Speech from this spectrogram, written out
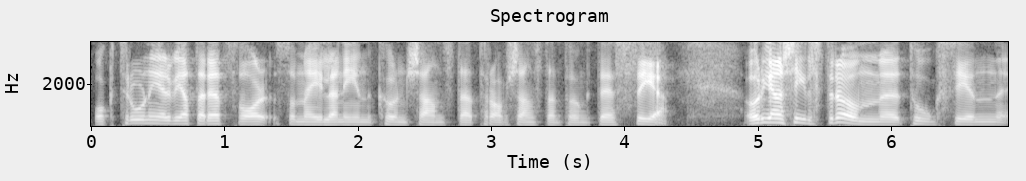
och tror ni er veta rätt svar så mejlar ni in kundtjänst.travtjänsten.se. Örjan Kihlström tog sin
